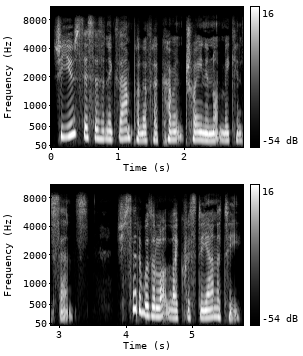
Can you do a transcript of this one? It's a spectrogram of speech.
She used this as an example of her current training not making sense. She said it was a lot like Christianity.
